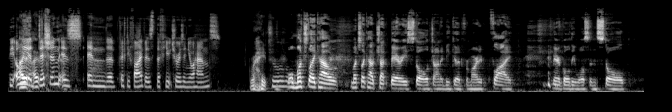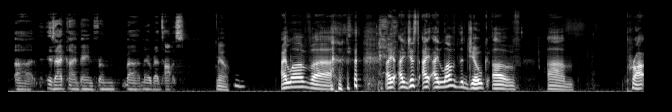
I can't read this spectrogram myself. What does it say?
The only I- I- addition is in the 55 is the future is in your hands. right. Well, much like how much like how Chuck Berry stole Johnny B. Goode from Marty Fly, Mayor Goldie Wilson stole uh, his ad campaign from uh, Mayor Red Thomas. Yeah. I love uh I I just I I love the joke of um pro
